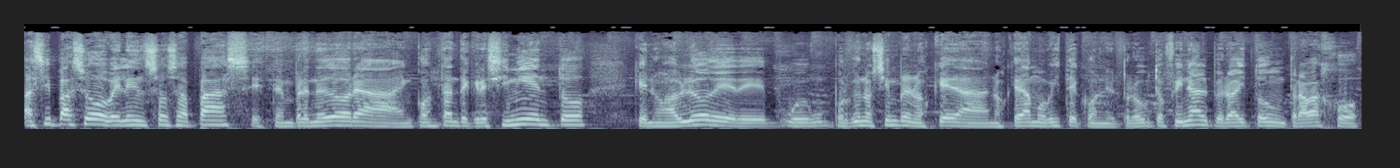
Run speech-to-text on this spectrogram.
Así pasó Belén Sosa Paz, esta emprendedora en constante crecimiento, que nos habló de, porque uno siempre nos queda, nos quedamos, viste, con el producto final, pero hay todo un trabajo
